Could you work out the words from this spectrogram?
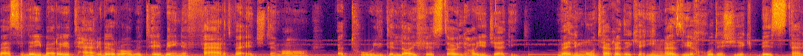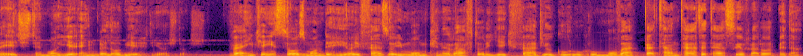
وسیله برای تغییر رابطه بین فرد و اجتماع و تولید lifestyle های جدید. ولی معتقده که این قضیه خودش یک بستر اجتماعی انقلابی احتیاج داشت. و اینکه این سازماندهی های فضایی ممکنه رفتار یک فرد یا گروه رو موقتا تحت تاثیر قرار بدن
